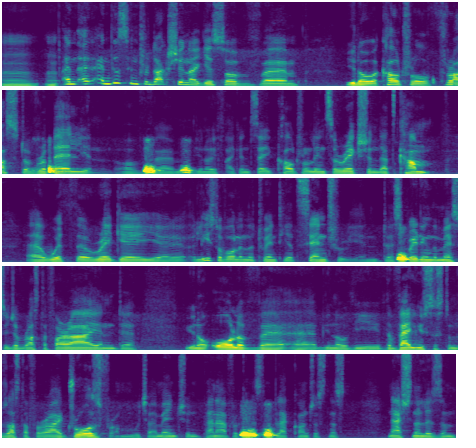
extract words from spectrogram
Mm, mm. And, and, and this introduction, I guess, of um, you know a cultural thrust of rebellion, of mm, um, mm. you know, if I can say, cultural insurrection that's come uh, with the reggae, uh, at least of all in the 20th century, and uh, spreading the message of Rastafari and uh, you know all of uh, uh, you know the the value systems Rastafari draws from, which I mentioned, Pan Africanism, Black consciousness, nationalism.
